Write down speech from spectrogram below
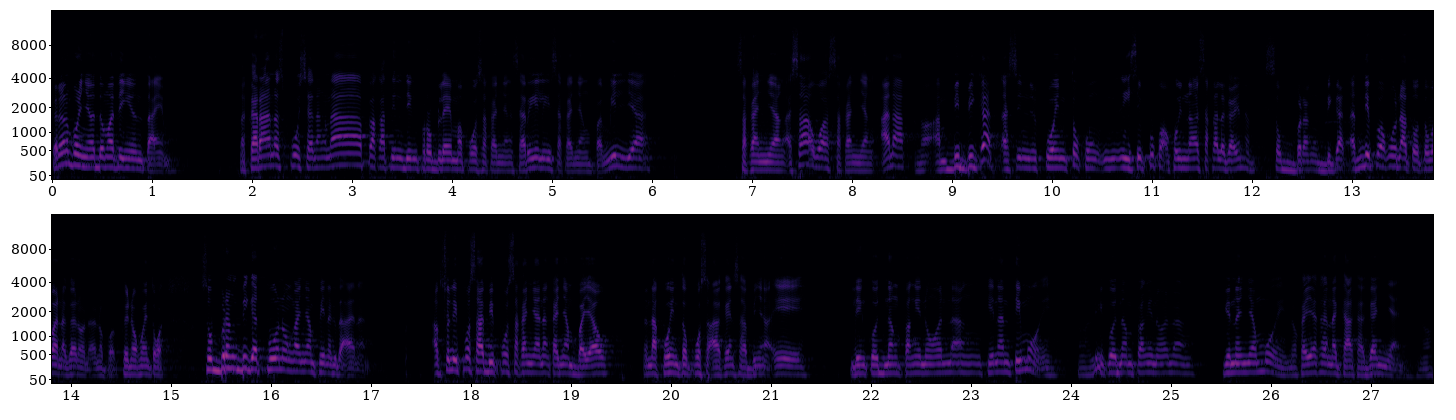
Pero ano po niyo, dumating yung time. Nakaranas po siya ng napakatinding problema po sa kanyang sarili, sa kanyang pamilya, sa kanyang asawa, sa kanyang anak. No? Ang bibigat, as in kwento, kung inisip ko kung ako yung nasa kalagayan, sobrang bigat. At hindi po ako natutuwa na gano'n, ano po, kinukwento ko. Sobrang bigat po nung kanyang pinagdaanan. Actually po, sabi po sa kanya ng kanyang bayaw, na nakwento po sa akin, sabi niya, eh, lingkod ng Panginoon ng kinanti mo eh. Lingkod ng Panginoon ng ginanya mo eh. No? Kaya ka nagkakaganyan. No?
